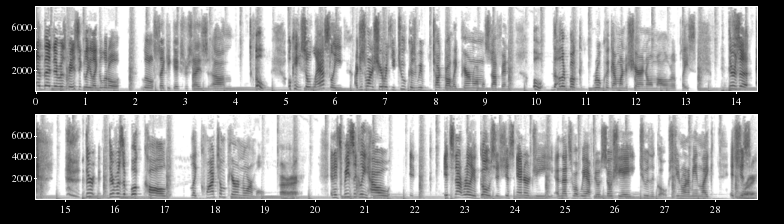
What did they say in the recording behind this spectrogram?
And then there was basically like a little little psychic exercise. Um oh, okay, so lastly, I just want to share with you too, because we've talked about like paranormal stuff and oh, the other book real quick I wanted to share, I know I'm all over the place. There's a there there was a book called like Quantum Paranormal all right. and it's basically how it, it's not really a ghost it's just energy and that's what we have to associate to the ghost you know what i mean like it's just right.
